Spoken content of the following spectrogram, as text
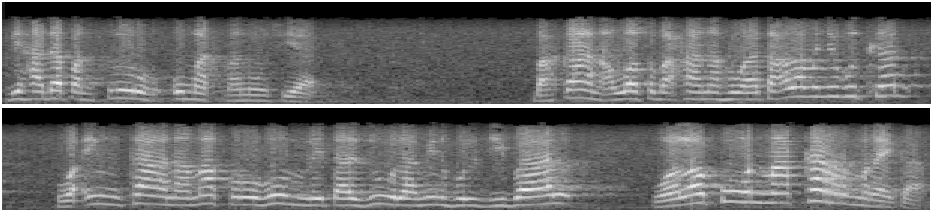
di hadapan seluruh umat manusia. Bahkan Allah Subhanahu wa taala menyebutkan wa in kana makruhum litazula minhul jibal walaupun makar mereka,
